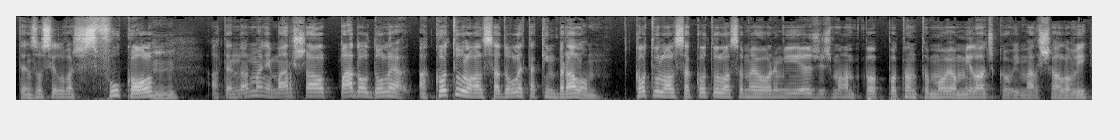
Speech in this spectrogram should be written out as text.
ten zosilovač sfúkol mm. a ten normálne maršal padol dole a- kotulal sa dole takým bralom. Kotulal sa, kotulal sa, ja hovorím, ježiš, mám po, po tomto mojom miláčkovi maršalovi.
